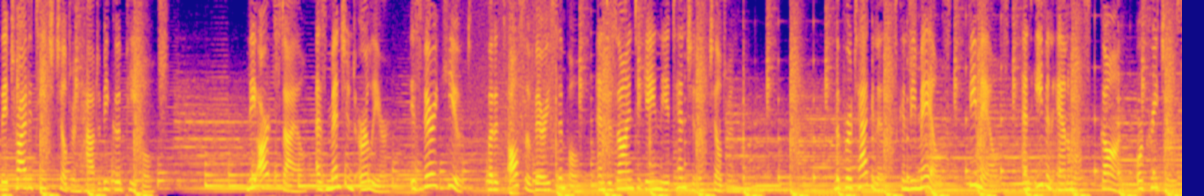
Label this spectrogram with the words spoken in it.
they try to teach children how to be good people. The art style, as mentioned earlier, is very cute, but it's also very simple and designed to gain the attention of children. The protagonists can be males, females, and even animals, gone, or creatures.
